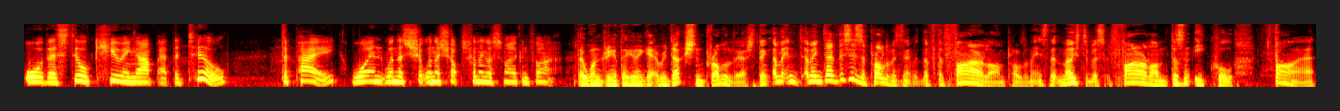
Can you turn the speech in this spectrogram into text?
or they're still queuing up at the till to pay when when the sh- when the shop's filling with smoke and fire. They're wondering if they're going to get a reduction. Probably, I should think. I mean, I mean, Dave, this is a problem, isn't it? The, the fire alarm problem is that most of us, fire alarm doesn't equal fire.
